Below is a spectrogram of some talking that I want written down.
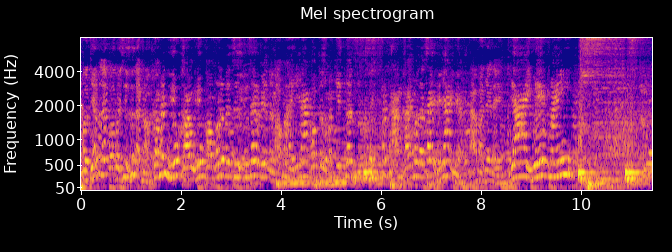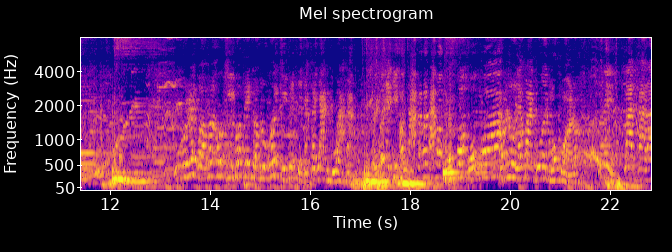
เขาเขียนมาแล้วก็ไปซื้อขึ้นกันเนาะก็มันหิวเข่าหิวเข่าก็เลยไปซื้ออยู่เซเว่นน่ะเอามาให้ที่หน้าเคาน์เตอร์มากินเงินมาถามขายมอเตอร์ไซค์ให้ย่ายเนี่ยถามมาได้ไหนยายเวฟไหมกูเลยบอกว่าโอ้ขี่ว่าเป็นดอกลุงเอ้ยขี่เป็นแต่จักรยานกูอะเฮ้ยไอ้ที่เขาถามแล้วเขาถามว่าโอ้โหโอ้โหเพราะรู้แล้วบ้านกูเอิ้นหมกหมอเนาะนี่ร้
